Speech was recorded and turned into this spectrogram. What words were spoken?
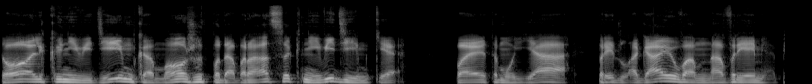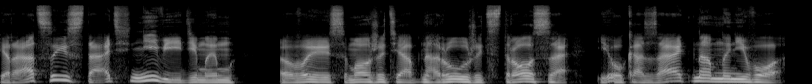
Только невидимка может подобраться к невидимке. Поэтому я предлагаю вам на время операции стать невидимым. Вы сможете обнаружить Строса и указать нам на него.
